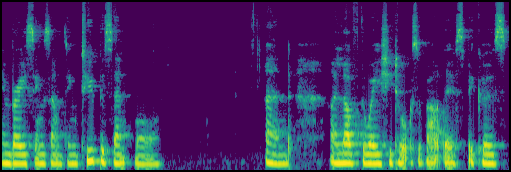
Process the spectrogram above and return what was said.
embracing something 2% more. And I love the way she talks about this because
